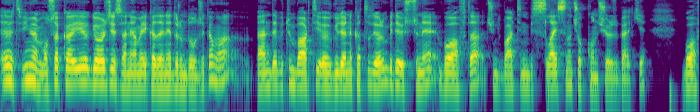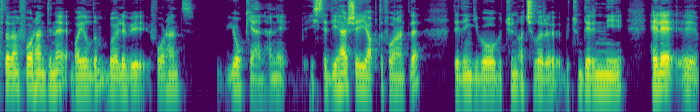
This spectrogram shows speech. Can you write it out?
Evet bilmiyorum Osaka'yı göreceğiz hani Amerika'da ne durumda olacak ama ben de bütün Barty övgülerine katılıyorum. Bir de üstüne bu hafta çünkü Barty'nin bir slice'ını çok konuşuyoruz belki. Bu hafta ben forehand'ine bayıldım. Böyle bir forehand yok yani. Hani istediği her şeyi yaptı forehand'le. Dediğin gibi o bütün açıları, bütün derinliği, hele e,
